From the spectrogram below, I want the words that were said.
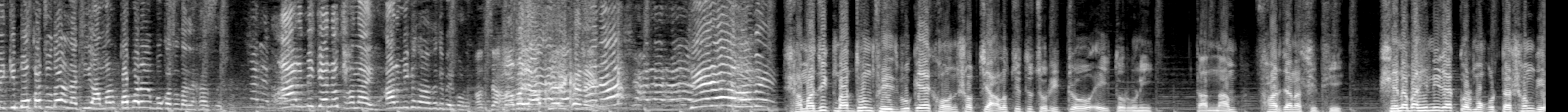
আমি কি বোকা চোদা নাকি? আমার কপালে বোকা চোদা লেখা আছে। আর্মি কেন থানায়? আর্মিকে থানা থেকে বের করো? আচ্ছা বাবা আপনি এখানে। সামাজিক মাধ্যম ফেসবুকে এখন সবচেয়ে আলোচিত চরিত্র এই তরুণী। তার নাম ফারজানা সিথি সেনাবাহিনীর এক কর্মকর্তার সঙ্গে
